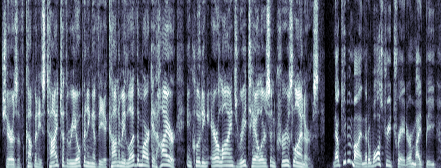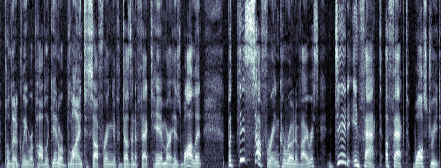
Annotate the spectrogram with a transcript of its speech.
Shares of companies tied to the reopening of the economy led the market higher, including airlines, retailers, and cruise liners. Now, keep in mind that a Wall Street trader might be politically Republican or blind to suffering if it doesn't affect him or his wallet. But this suffering, coronavirus, did in fact affect Wall Street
